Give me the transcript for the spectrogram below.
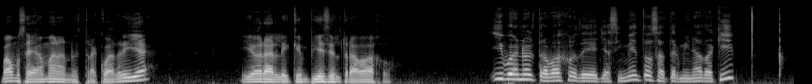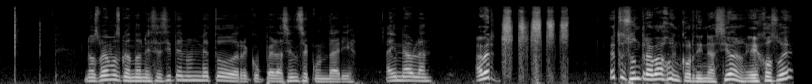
vamos a llamar a nuestra cuadrilla y órale, que empiece el trabajo. Y bueno, el trabajo de yacimientos ha terminado aquí. Nos vemos cuando necesiten un método de recuperación secundaria. Ahí me hablan. A ver, ch, ch, ch, ch. esto es un trabajo en coordinación, ¿eh, Josué?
